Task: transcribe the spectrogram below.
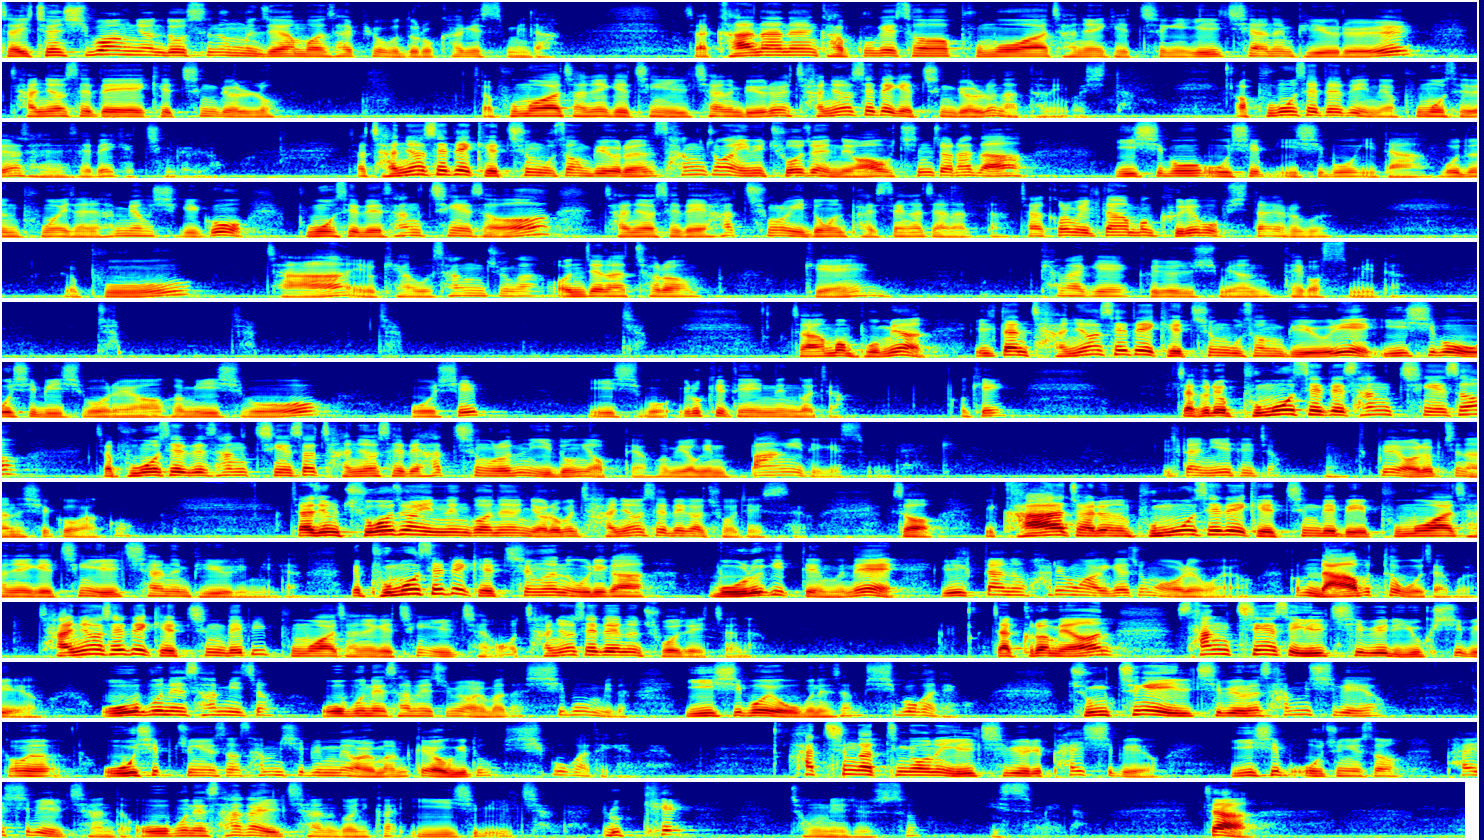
자, 2015학년도 수능 문제 한번 살펴보도록 하겠습니다. 자, 가나는 각국에서 부모와 자녀의 계층이 일치하는 비율을 자녀 세대의 계층별로 자, 부모와 자녀 계층이 일치하는 비율을 자녀 세대 계층별로 나타낸 것이다. 아, 부모 세대도 있네요. 부모 세대와 자녀 세대 계층별로. 자, 자녀 세대 계층 구성 비율은 상중하 이미 주어져 있네요. 아우, 친절하다. 25, 50, 25이다. 모든 부모의 자녀 한 명씩이고 부모 세대 상층에서 자녀 세대 하층으로 이동은 발생하지 않았다. 자, 그럼 일단 한번 그려봅시다, 여러분. 부, 자 이렇게 하고 상중하 언제나처럼 이렇게 편하게 그려주시면 되겠습니다. 자, 한번 보면 일단 자녀 세대 계층 구성 비율이 25, 50, 25래요. 그럼 25, 50, 25 이렇게 돼 있는 거죠. 오케이? 자, 그리고 부모 세대 상층에서 자, 부모 세대 상층에서 자녀 세대 하층으로는 이동이 없대요. 그럼 여기는 빵이 되겠습니다. 이렇게. 일단 이해되죠? 음, 특별히 어렵진 않으실 것 같고. 자, 지금 주어져 있는 거는 여러분 자녀 세대가 주어져 있어요. 그래서 이가 자료는 부모 세대 계층 대비 부모와 자녀 계층이 일치하는 비율입니다. 근데 부모 세대 계층은 우리가 모르기 때문에 일단은 활용하기가 좀 어려워요. 그럼 나부터 보자고요. 자녀 세대 계층 대비 부모와 자녀 계층이 일치한. 어, 자녀 세대는 주어져 있잖아. 자, 그러면 상층에서 일치 비율이 60이에요. 5분의 3이죠. 5분의 3 해주면 얼마다? 15입니다. 25에 5분의 3, 15가 되고. 중층의 일치 비율은 30이에요. 그러면 50 중에서 30이면 얼마입니까? 여기도 15가 되겠네요. 하층 같은 경우는 일치 비율이 80이에요. 25 중에서 80이 일치한다. 5분의 4가 일치하는 거니까 20이 일치한다. 이렇게 정리해 줄 수 있습니다. 자,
